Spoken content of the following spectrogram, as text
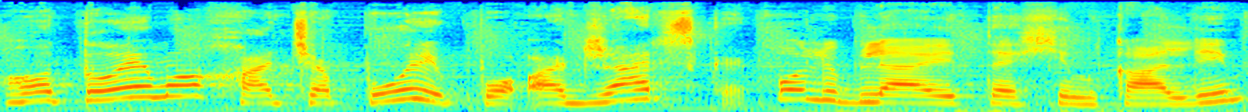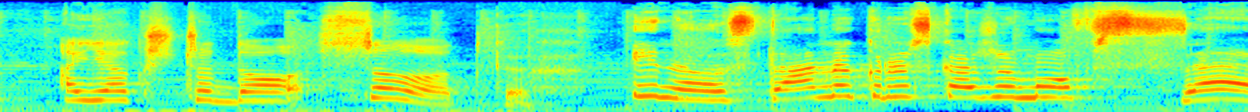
Готуємо хачапурі по-аджарськи. Полюбляєте хінкалі, а як щодо солодких? І наостанок розкажемо все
